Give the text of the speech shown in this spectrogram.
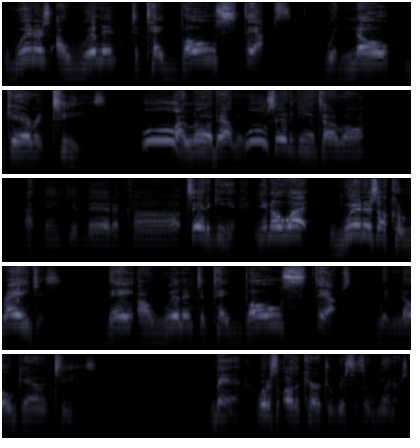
Winners are willing to take bold steps with no guarantees. Ooh, I love that one. Ooh, say it again, Tyrone. I think you better call. Say it again. You know what? Winners are courageous. They are willing to take bold steps with no guarantees. Man, what are some other characteristics of winners?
